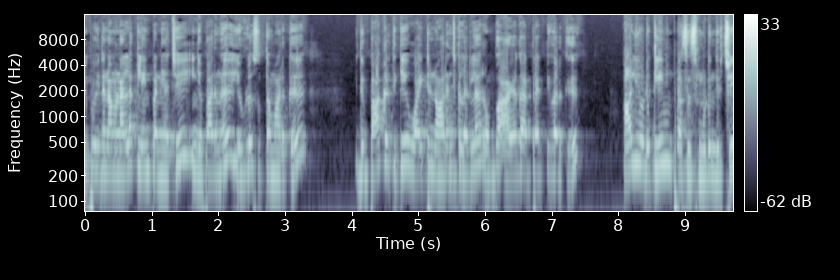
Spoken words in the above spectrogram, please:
இப்போ இதை நம்ம நல்லா க்ளீன் பண்ணியாச்சு. இங்கே பாருங்கள் எவ்வளோ சுத்தமாக இருக்குது இது பார்க்குறதுக்கே ஒயிட் அண்ட் ஆரஞ்சு கலரில் ரொம்ப அழகாக அட்ராக்டிவாக இருக்குது ஆலியோட க்ளீனிங் ப்ராசஸ் முடிஞ்சிருச்சு.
